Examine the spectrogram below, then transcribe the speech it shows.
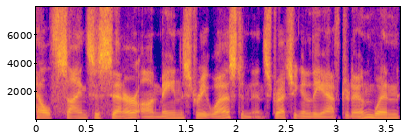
Health Sciences Center on Main Street West and, and stretching into the afternoon. When,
